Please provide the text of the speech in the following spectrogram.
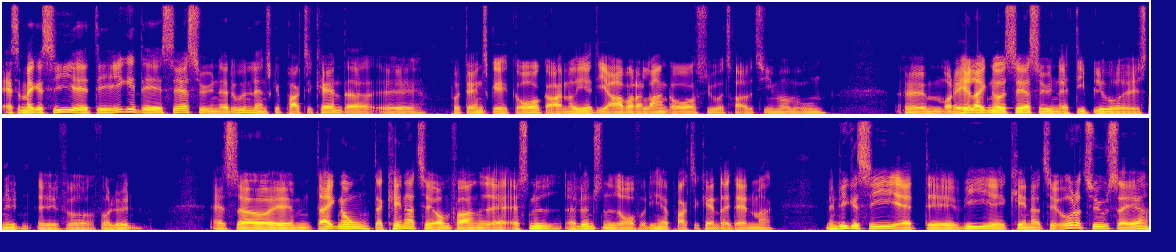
Altså man kan sige, at det er ikke det øh, særsyn, at udenlandske praktikanter øh, på danske gårdgardnerier, de arbejder langt over 37 timer om ugen. Øhm, og det er heller ikke noget særsyn, at de bliver øh, snydt øh, for, for løn. Altså, øh, der er ikke nogen, der kender til omfanget af, af snyd, af lønsnyd over for de her praktikanter i Danmark. Men vi kan sige, at øh, vi øh, kender til 28 sager,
